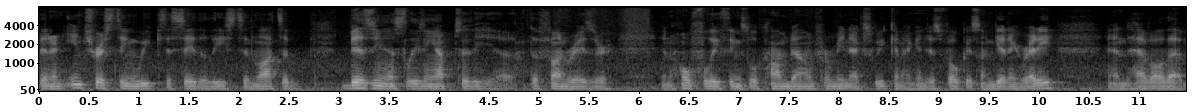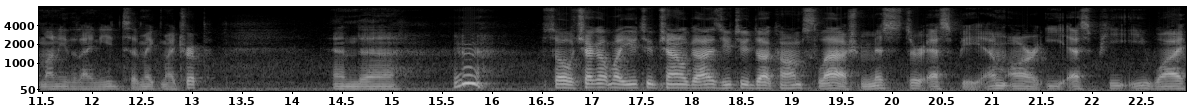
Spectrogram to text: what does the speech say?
been an interesting week to say the least, and lots of busyness leading up to the uh, the fundraiser. And hopefully things will calm down for me next week, and I can just focus on getting ready and have all that money that I need to make my trip. And uh, yeah. So check out my YouTube channel, guys. YouTube.com slash Mr. Espey, M-R-E-S-P-E-Y,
